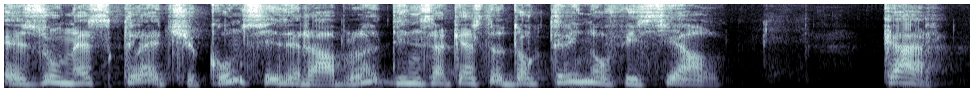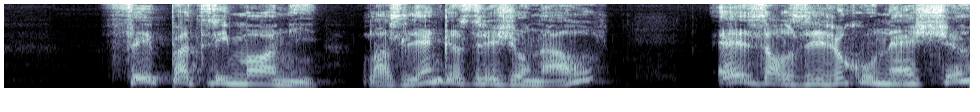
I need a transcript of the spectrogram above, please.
és un escletx considerable dins aquesta doctrina oficial, car fer patrimoni les llengües regionals és els reconèixer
